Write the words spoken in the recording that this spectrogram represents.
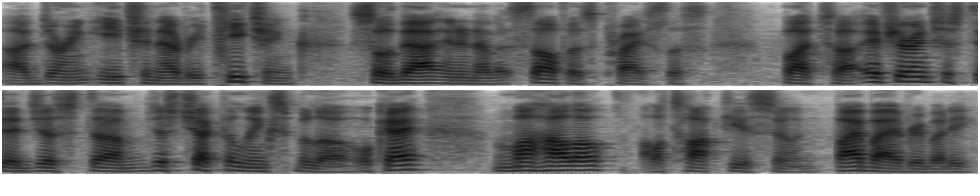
uh, during each and every teaching, so that in and of itself is priceless. But uh, if you're interested, just, um, just check the links below, okay? Mahalo, I'll talk to you soon. Bye-bye, everybody.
